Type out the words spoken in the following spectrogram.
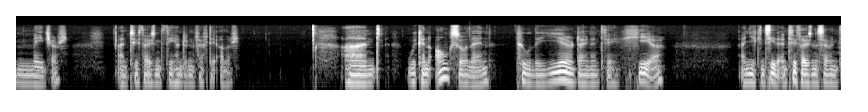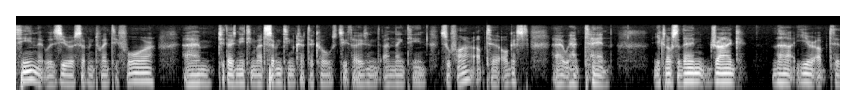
majors, and 2,350 others. And we can also then pull the year down into here and you can see that in 2017 it was 0724 um, 2018 we had 17 criticals, 2019 so far up to August uh, we had 10. You can also then drag that year up to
